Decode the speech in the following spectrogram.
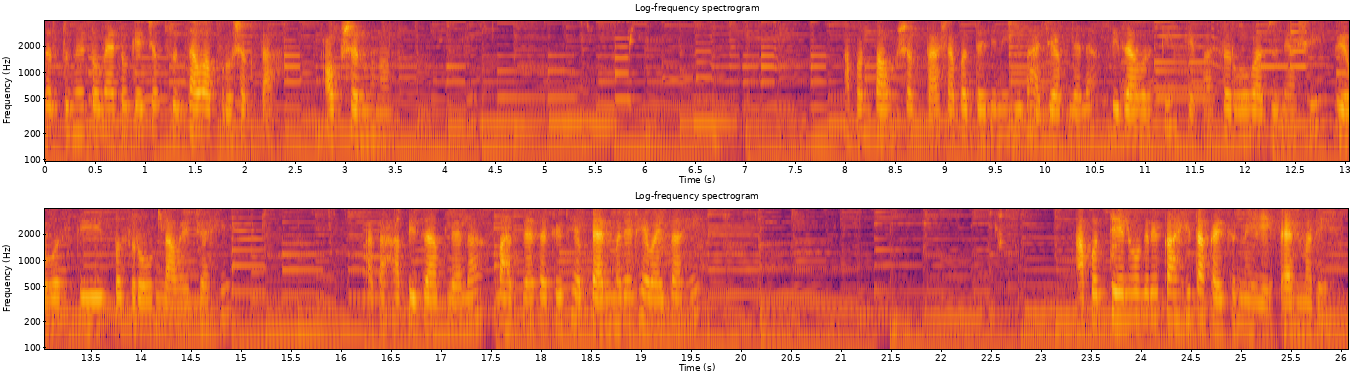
तर तुम्ही टोमॅटो केचपसुद्धा वापरू शकता ऑप्शन म्हणून. आपण पाहू शकता अशा पद्धतीने ही भाजी आपल्याला पिझ्झावरती हे पहा सर्व बाजूने अशी व्यवस्थित पसरवून लावायची आहे. आता हा पिझ्झा आपल्याला भाजण्यासाठी ठे पॅनमध्ये ठेवायचा आहे. आपण तेल वगैरे काही टाकायचं नाही आहे पॅनमध्ये.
